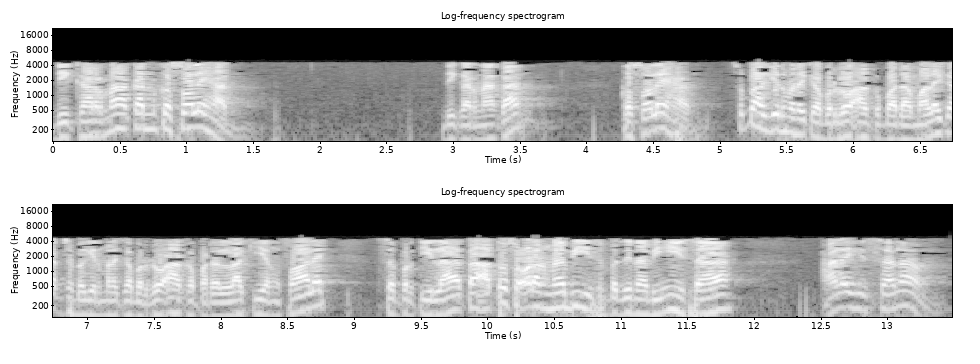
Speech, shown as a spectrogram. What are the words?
dikarenakan kesolehan. Dikarenakan kesolehan. Sebagian mereka berdoa kepada malaikat, sebagian mereka berdoa kepada lelaki yang saleh seperti Lata atau seorang nabi seperti Nabi Isa alaihi salam.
